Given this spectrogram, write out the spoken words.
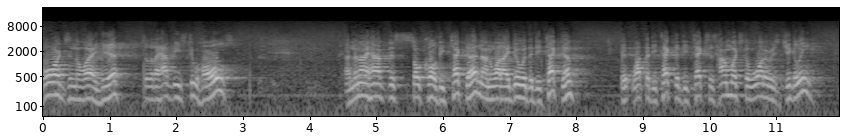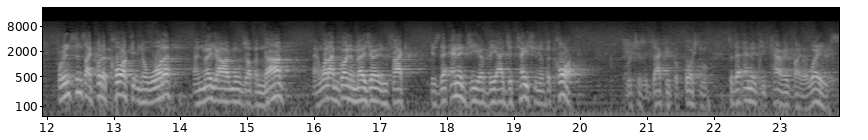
boards in the way here, so that I have these two holes. And then I have this so-called detector. And what I do with the detector, what the detector detects is how much the water is jiggling. For instance, I put a cork in the water and measure how it moves up and down. And what I'm going to measure, in fact, is the energy of the agitation of the cork, which is exactly proportional to the energy carried by the waves.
